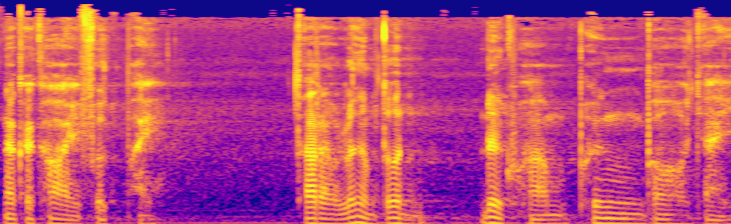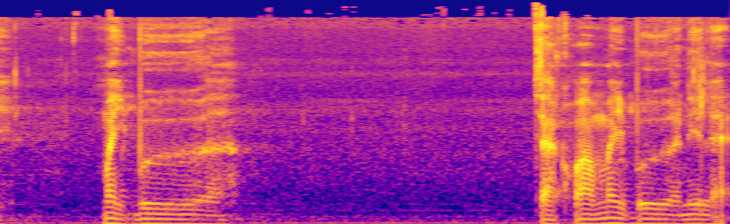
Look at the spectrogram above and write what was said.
แล้วก็ค่อยฝึกไป ถ้าเราเริ่มต้นด้วยความพึงพอใจ ไม่เบื่อ จากความไม่เบื่อนี่แหละ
